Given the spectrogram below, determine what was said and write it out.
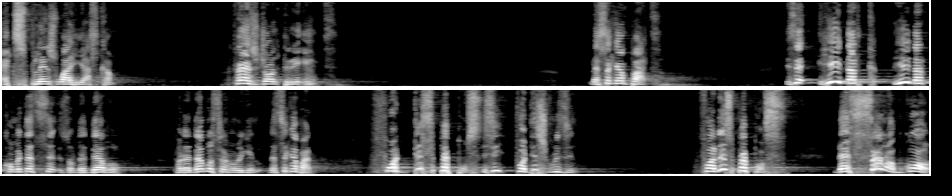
explains why he has come. First John 3 8. The second part. He said, He that he that committed sin is of the devil. For the devil sin from again. The second part. For this purpose, you see, for this reason, for this purpose, the Son of God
